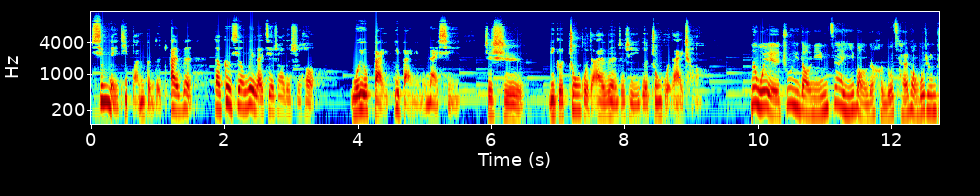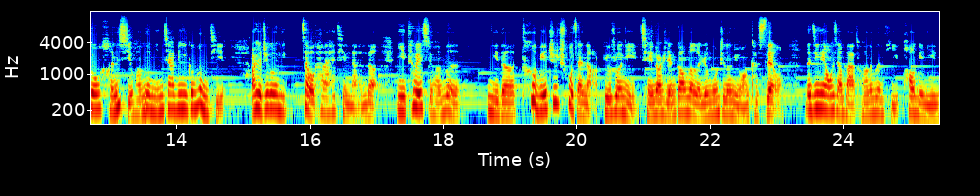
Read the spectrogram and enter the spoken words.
新媒体版本的爱问。但更希望未来介绍的时候，我有百一百年的耐心。这是一个中国的爱问，这是一个中国的爱成。那我也注意到您在以往的很多采访过程中，很喜欢问您嘉宾一个问题，而且这个问题在我看来还挺难的。你特别喜欢问你的特别之处在哪儿？比如说，你前一段时间刚问了人工智能女王 Castell，那今天我想把同样的问题抛给您，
